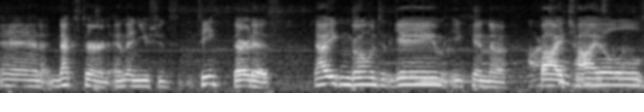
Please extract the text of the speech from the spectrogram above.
and next turn, and then you should see there it is. Now you can go into the game. You can uh, buy tiles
